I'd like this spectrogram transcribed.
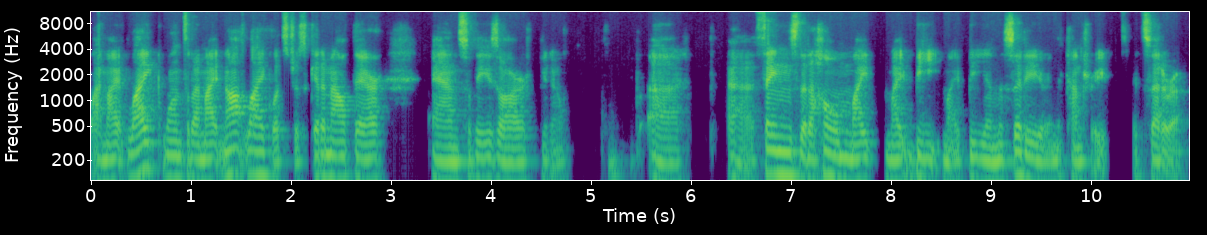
I might like, ones that I might not like. Let's just get them out there. And so these are, you know, uh, uh, things that a home might might be, might be in the city or in the country, etc.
